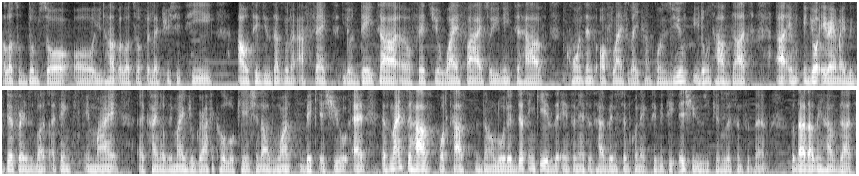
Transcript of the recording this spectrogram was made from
a lot of dumsor or you'd have a lot of electricity outages that's going to affect your data, affect your Wi-Fi. So you need to have content offline so that you can consume. You don't have that. Uh, in, in, your area, it might be different, but I think in my uh, kind of in my geographical location, that's one big issue. And it's nice to have podcasts downloaded just in case the internet is having some connectivity issues. You can listen to them. So that doesn't have that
